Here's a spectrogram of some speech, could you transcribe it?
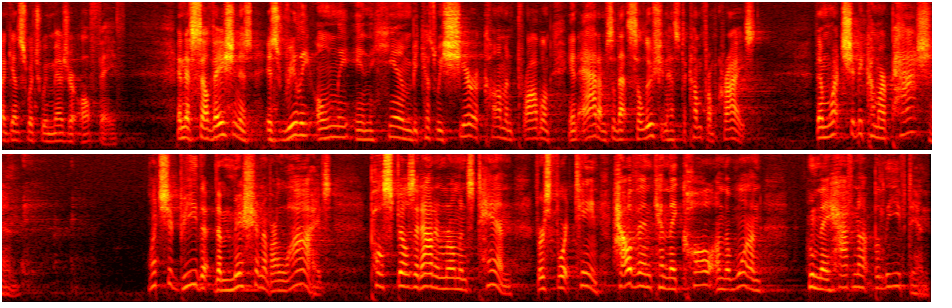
against which we measure all faith, and if salvation is, is really only in him because we share a common problem in Adam, so that solution has to come from Christ, then what should become our passion? What should be the, the mission of our lives? Paul spells it out in Romans 10, verse 14. How then can they call on the one whom they have not believed in?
